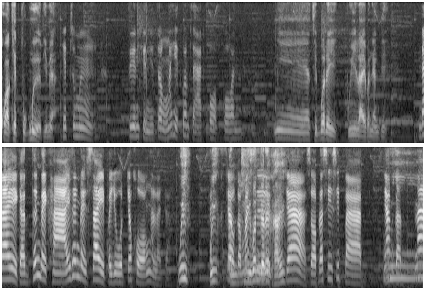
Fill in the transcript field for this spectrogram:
ขวากเฮ็ดทุกมื้อติแม่เฮ็ดซุมือตื่นขึ้นนี่ต้องมาเฮ็ดความสะอาดคอกก่อนมีสิบ่ได้ปุ๋ยหลายปานหยังติ ได้ก็เทั้งได้ขายเทั้งได้ใช้ประโยชน์เจ้าของนั่นล่ะจ้ะอุ้ยปุ๋ยเจ้าก็มาที่เพิ่นซื้ก็ได้ขายจ้าสอบละ40บาทย่ามกับอืมหน้า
